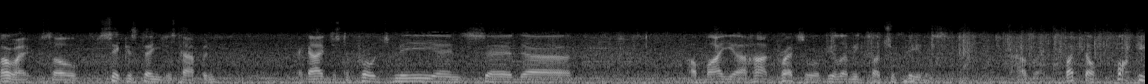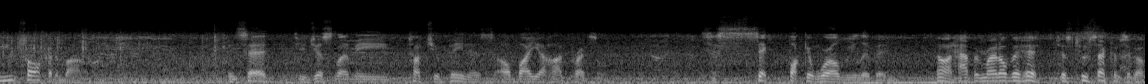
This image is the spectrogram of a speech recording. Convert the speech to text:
All right, so sickest thing just happened. A guy just approached me and said, uh, I'll buy you a hot pretzel if you let me touch your penis. I was like, what the fuck are you talking about? He said, if you just let me touch your penis, I'll buy you a hot pretzel. It's a sick fucking world we live in. No, it happened right over here, just two seconds ago.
